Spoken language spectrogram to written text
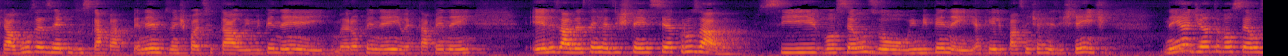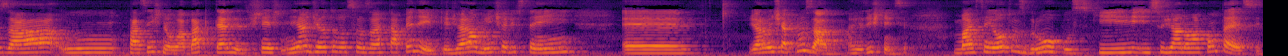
que alguns exemplos dos carbapenêmicos, a gente pode citar o imipenem, o meropenem, o ertapenem, eles às vezes têm resistência cruzada. Se você usou o imipenem e aquele paciente é resistente, nem adianta você usar um paciente não, a bactéria resistente, nem adianta você usar o ertapenem, porque geralmente eles têm é, geralmente é cruzado a resistência. Mas tem outros grupos que isso já não acontece.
